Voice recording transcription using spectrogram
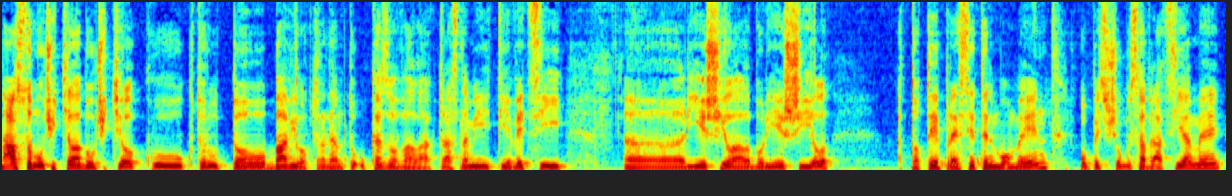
mal som učiteľ alebo učiteľku, ktorú to bavilo, ktorá nám to ukazovala, ktorá s nami tie veci e, riešila alebo riešil. A toto je presne ten moment, opäť k čomu sa vraciame,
